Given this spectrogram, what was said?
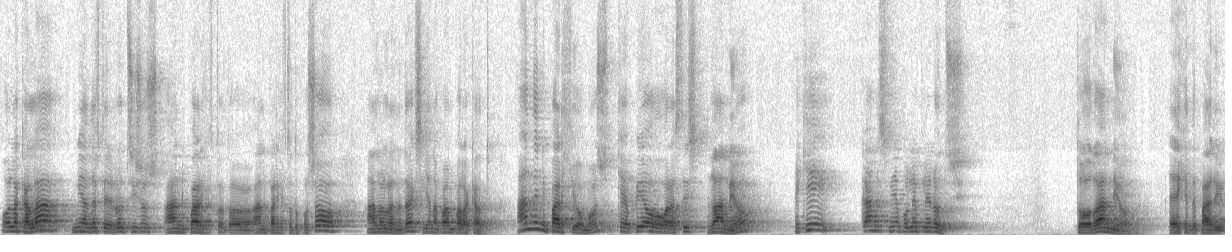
όλα καλά. Μία δεύτερη ερώτηση, ίσως αν, υπάρχει αυτό το, αν υπάρχει αυτό το ποσό, αν όλα είναι εντάξει, για να πάμε παρακάτω. Αν δεν υπάρχει όμως και πει ο αγοραστής δάνειο, εκεί κάνεις μια πολύ απλή ερώτηση. Το δάνειο έχετε πάρει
